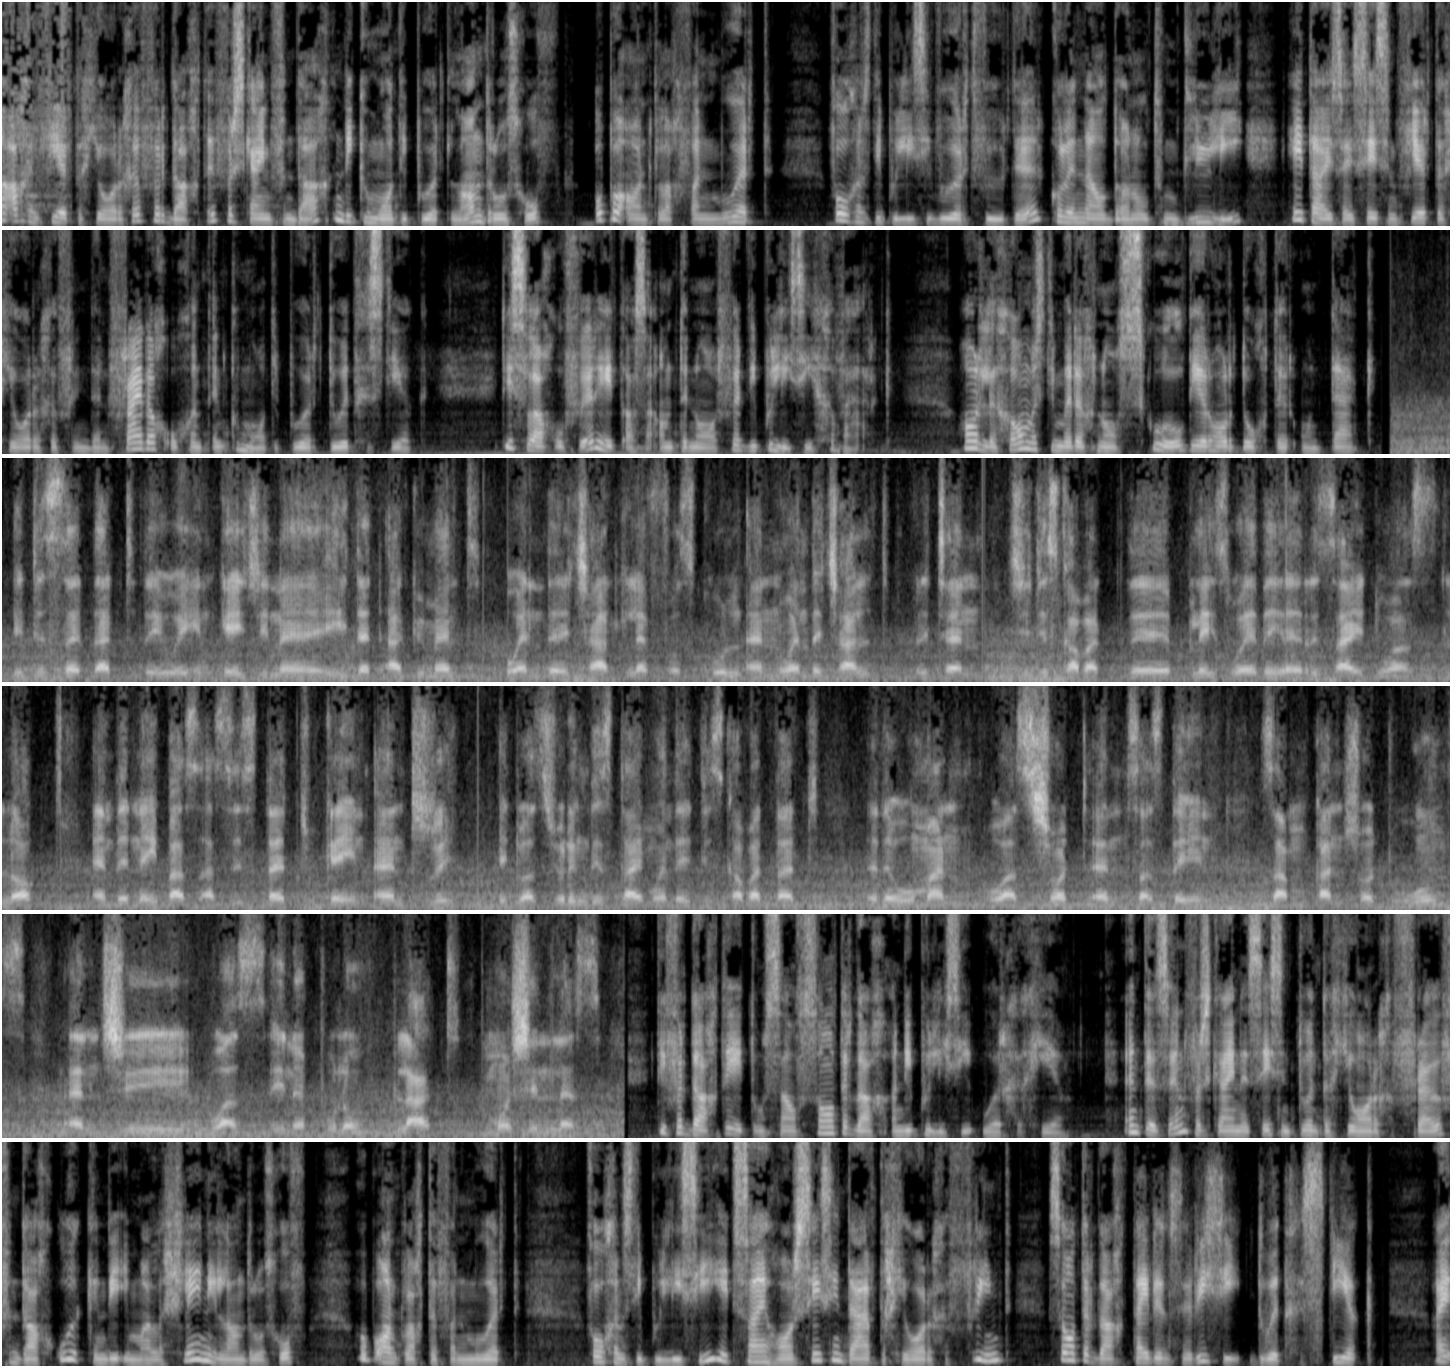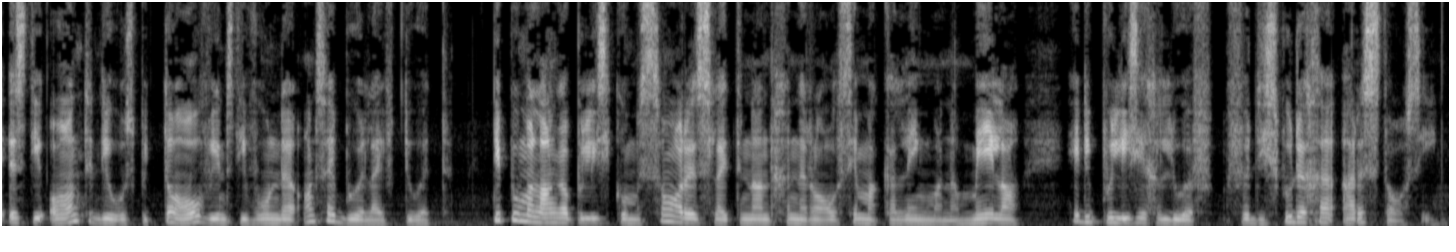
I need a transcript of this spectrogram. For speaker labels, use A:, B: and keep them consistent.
A: 'n 48-jarige verdagte verskyn vandag in die Komatipoort Landdroshof op 'n aanklag van moord. Volgens die polisiewoordvoerder, kolonel Donald Mdluli, het hy sy 46-jarige vriendin Vrydagoggend in Komatipoort doodgesteek. Die slagoffer het as 'n amptenaar vir die polisie gewerk. Haar liggaam is die middag na skool deur haar dogter ontdek.
B: It is said that they were engaged in a heated argument when the child left for school, and when the child returned, she discovered the place where they reside was locked, and the neighbors assisted to gain entry. It was during this time when they discovered that the woman was shot and sustained some gunshot wounds, and she was in a pool of blood, motionless.
A: Die verdagte het homself Saterdag aan die polisie oorgegee. Intussen verskyn 'n 26-jarige vrou vandag ook in die Imalashleni Landdroshof op aanklagte van moord. Volgens die polisie het sy haar 36-jarige vriend Saterdag tydens 'n rusie doodgesteek. Hy is die aand in die hospitaal weens die wonde aan sy bolyf dood. Die Mpumalanga polisiekommissaris, luitenant-generaal Semakaleng Manamela, het die polisie geloof vir die spoedige arrestasie.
